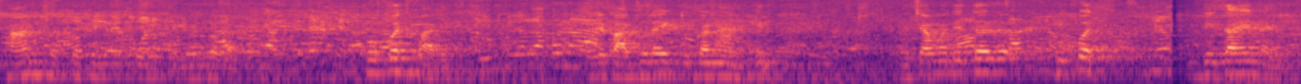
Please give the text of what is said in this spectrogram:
छान पद्धतीने बघा. खूपच भारी. म्हणजे बाजूला एक दुकान आहे आणखी. याच्यामध्ये तर खूपच डिझाईन आहे.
